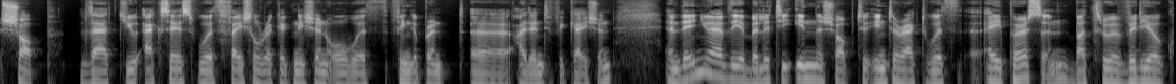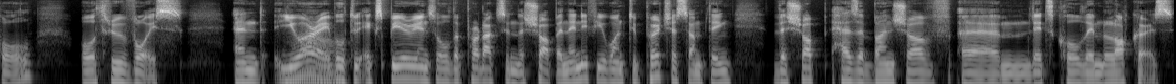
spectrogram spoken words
shop that you access with facial recognition or with fingerprint uh, identification. And then you have the ability in the shop to interact with a person, but through a video call or through voice and you wow. are able to experience all the products in the shop. And then if you want to purchase something the shop has a bunch of um, let's call them lockers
